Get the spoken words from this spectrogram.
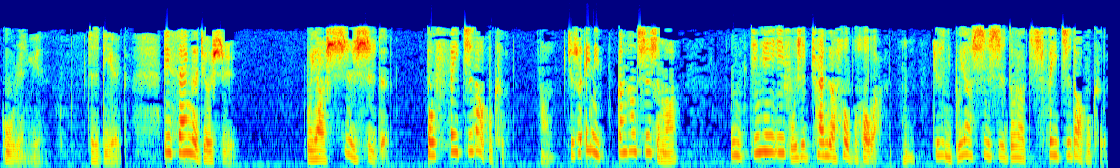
顾人怨。这是第二个，第三个就是不要事事的都非知道不可啊！就说，哎，你刚刚吃什么？你今天衣服是穿的厚不厚啊？嗯，就是你不要事事都要非知道不可，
